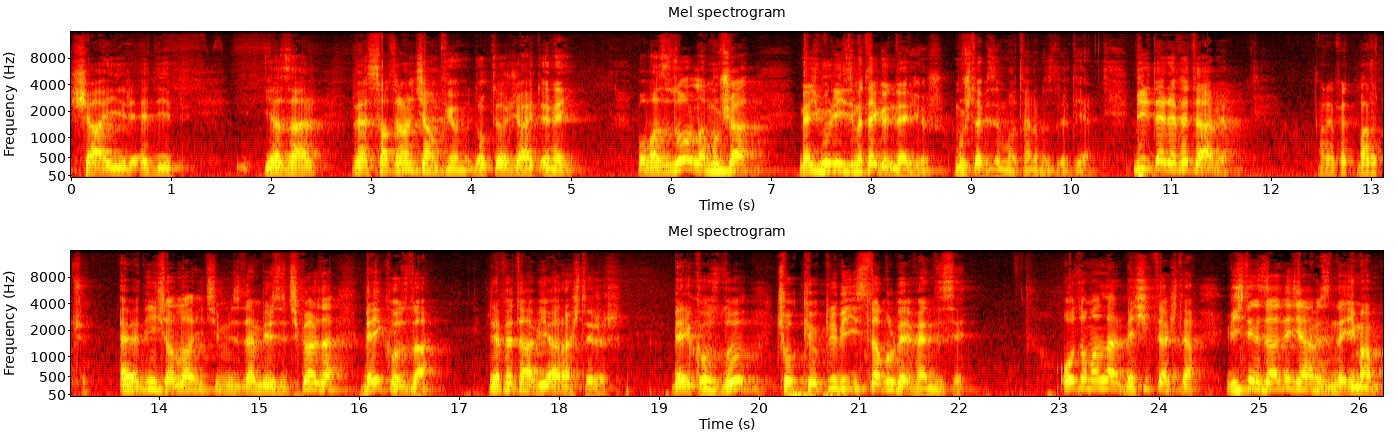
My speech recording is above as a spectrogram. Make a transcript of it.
Şair, edip, yazar ve satranç şampiyonu Doktor Cahit Öney. Babası zorla Muş'a mecburi hizmete gönderiyor. Muş da bizim vatanımızdır diye. Bir de Refet abi. Refet Barutçu. Evet inşallah içimizden birisi çıkar da Beykoz'da Refet abiyi araştırır. Beykozlu çok köklü bir İstanbul beyefendisi. O zamanlar Beşiktaş'ta Vişnezade Camisi'nde imam.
